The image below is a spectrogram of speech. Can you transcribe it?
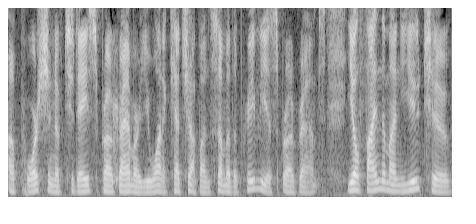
a portion of today's program or you want to catch up on some of the previous programs, you'll find them on YouTube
